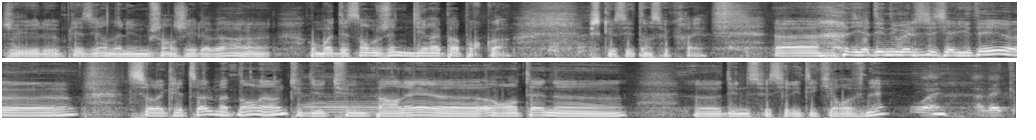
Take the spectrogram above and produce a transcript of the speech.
J'ai eu le plaisir d'aller me changer là-bas euh, au mois de décembre. Je ne dirai pas pourquoi, puisque c'est un secret. Euh, il y a des nouvelles spécialités sur la clé de sol maintenant. Là, tu, tu me parlais hors antenne d'une spécialité qui revenait. Ouais, avec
